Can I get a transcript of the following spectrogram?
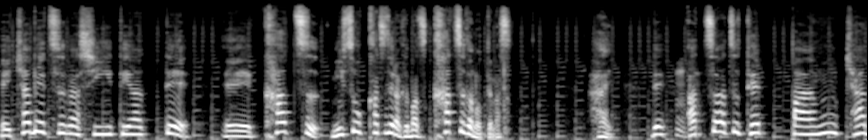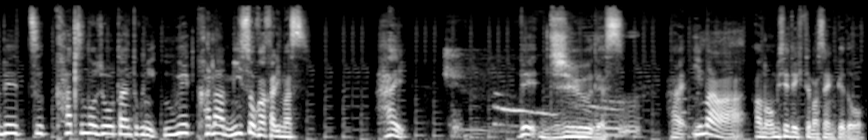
えーキャベツが敷いてあって、えーカツ味噌カツでなくてまずカツが乗ってます。はい。でうん。熱々鉄板キャベツカツの状態のところに上から味噌かかります。はい。で10です。うんはい、今はあのお見せできてませんけど、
